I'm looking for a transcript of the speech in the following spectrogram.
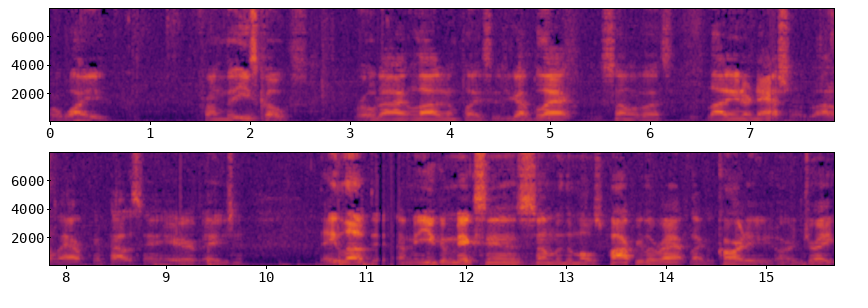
are white from the East Coast, Rhode Island, a lot of them places. You got black, some of us, a lot of international, a lot of African, Palestinian, Arab, Asian. They loved it. I mean, you can mix in some of the most popular rap, like a Cardi or a Drake,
